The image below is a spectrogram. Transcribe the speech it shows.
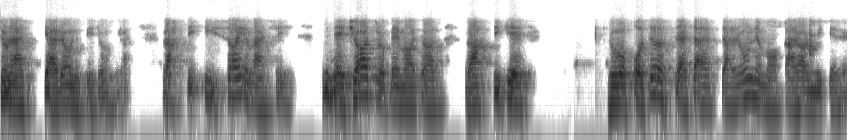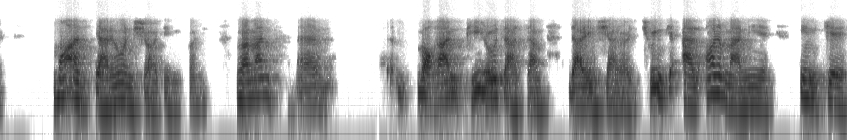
چون از درون بیرون میاد. وقتی عیسی مسیح نجات رو به ما داد وقتی که روح قدس در درون ما قرار می‌گیره ما از درون شادی می‌کنیم. و من واقعا پیروز هستم در این شرایط. چون که الان معنی این که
